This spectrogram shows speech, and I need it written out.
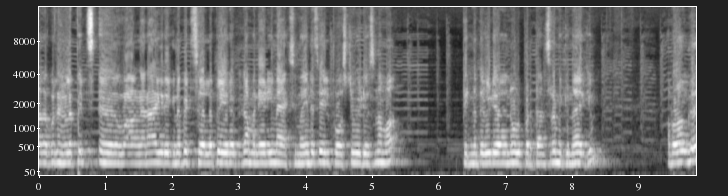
അതേപോലെ നിങ്ങൾ പെറ്റ്സ് വാങ്ങാൻ ആഗ്രഹിക്കുന്ന പെറ്റ്സുകളുടെ പേരൊക്കെ കമന്റ് ചെയ്യണമെങ്കിൽ മാക്സിമം അതിന്റെ സെയിൽ പോസ്റ്റ് വീഡിയോസ് നമ്മൾ പിന്നത്തെ വീഡിയോ തന്നെ ഉൾപ്പെടുത്താൻ ശ്രമിക്കുന്നതായിരിക്കും. അപ്പോൾ നമുക്ക്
